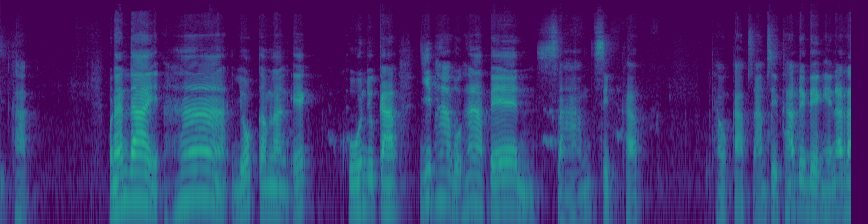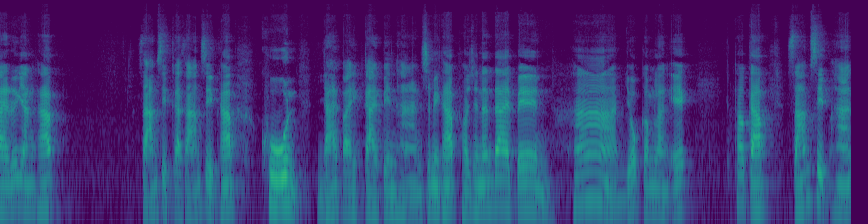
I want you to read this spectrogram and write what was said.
30 ครับ เพราะฉะนั้นได้ 5 ยกกำลัง x คูณอยู่กับ 25 บวก 5 เป็น 30 ครับ เท่ากับ 30 ครับ เด็กๆ เห็นอะไรหรือยังครับ 30 กับ 30 ครับ คูณย้ายไปกลายเป็นหารใช่ไหมครับ เพราะฉะนั้นได้เป็น 5 ยกกำลัง x เท่ากับ 30 หาร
